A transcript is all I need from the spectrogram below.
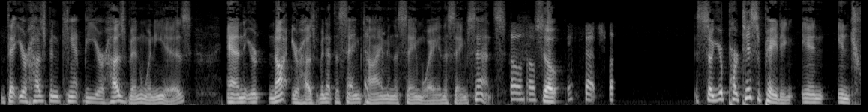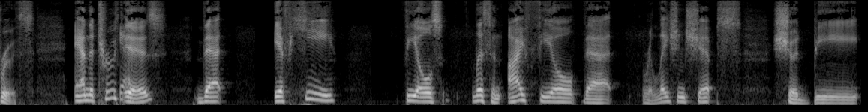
that your husband can't be your husband when he is, and you're not your husband at the same time in the same way in the same sense. Oh, okay. So that's so you're participating in in truths, and the truth Yeah. is that if he feels, listen, I feel that relationships should be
